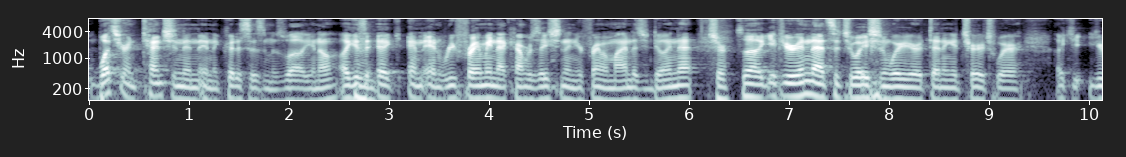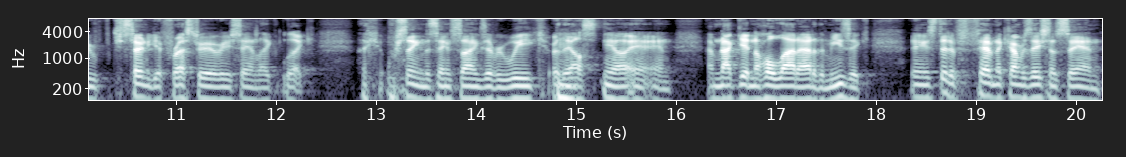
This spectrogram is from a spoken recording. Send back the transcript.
what's your intention in, in the criticism as well, you know? Like is it like, and and reframing that conversation in your frame of mind as you're doing that. Sure. So like if you're in that situation where you're attending a church where like you- you're starting to get frustrated where you're saying like look like we're singing the same songs every week or they all you know and, and I'm not getting a whole lot out of the music. And instead of having a conversation of saying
